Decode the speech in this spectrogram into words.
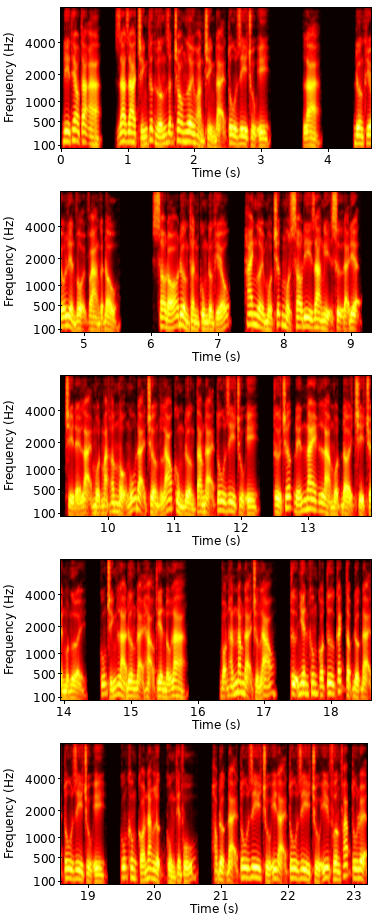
đi theo ta à ra ra chính thức hướng dẫn cho ngươi hoàn chỉnh đại tu di chủ y là. Đường khiếu liền vội vàng gật đầu. Sau đó đường thần cùng đường khiếu, hai người một trước một sau đi ra nghị sự đại điện, chỉ để lại một mặt hâm mộ ngũ đại trưởng lão cùng đường tam đại tu di chủ y từ trước đến nay là một đời chỉ truyền một người, cũng chính là đương đại hạo thiên đấu la. Bọn hắn năm đại trưởng lão tự nhiên không có tư cách tập được đại tu di chủ y, cũng không có năng lực cùng thiên phú, học được đại tu di chủ y, đại tu di chủ y phương pháp tu luyện,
